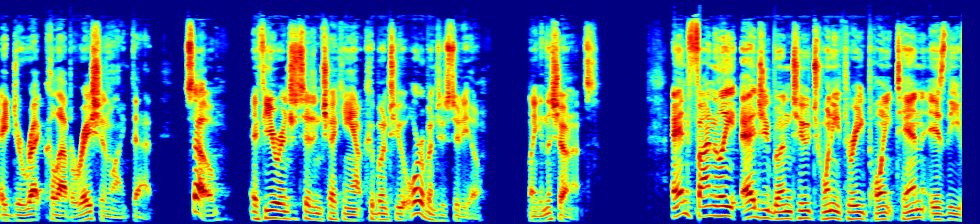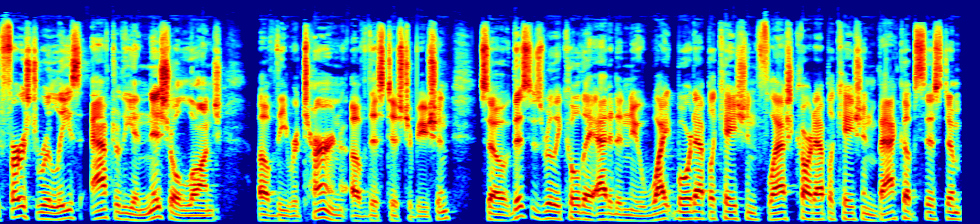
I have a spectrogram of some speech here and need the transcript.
a direct collaboration like that. So, if you're interested in checking out Kubuntu or Ubuntu Studio, link in the show notes. And finally, Edubuntu 23.10 is the first release after the initial launch of the return of this distribution. So this is really cool. They added a new whiteboard application, flashcard application, backup system.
